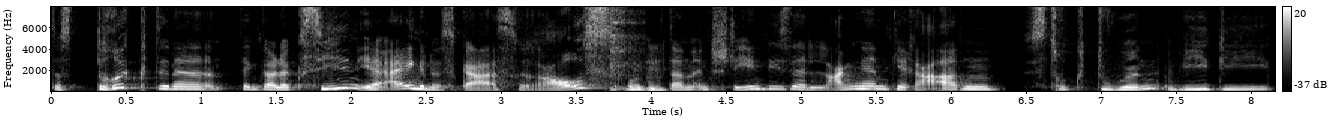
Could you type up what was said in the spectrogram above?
das drückt den, den Galaxien ihr eigenes Gas raus und mhm. dann entstehen diese langen, geraden Strukturen wie die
